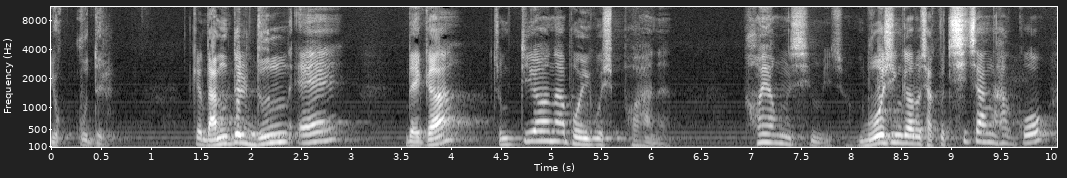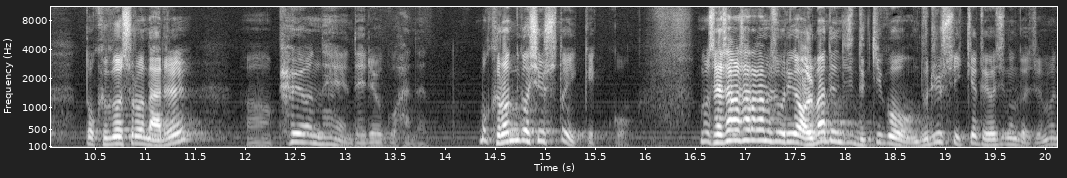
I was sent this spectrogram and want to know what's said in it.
욕구들. 그러니까 남들 눈에 내가 좀 뛰어나 보이고 싶어 하는 허영심이죠. 무엇인가로 자꾸 치장하고 또 그것으로 나를 어, 표현해 내려고 하는 뭐 그런 것일 수도 있겠고 뭐 세상을 살아가면서 우리가 얼마든지 느끼고 누릴 수 있게 되어지는 거죠. 뭐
